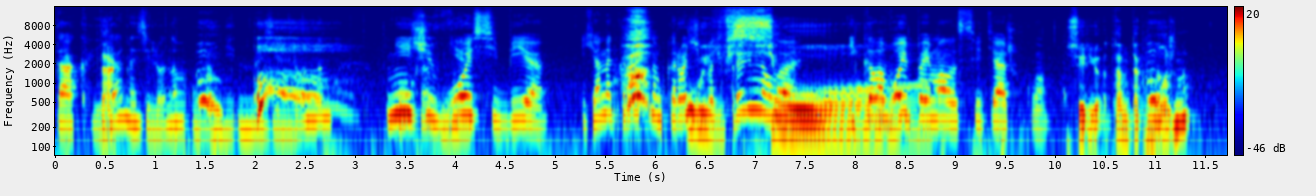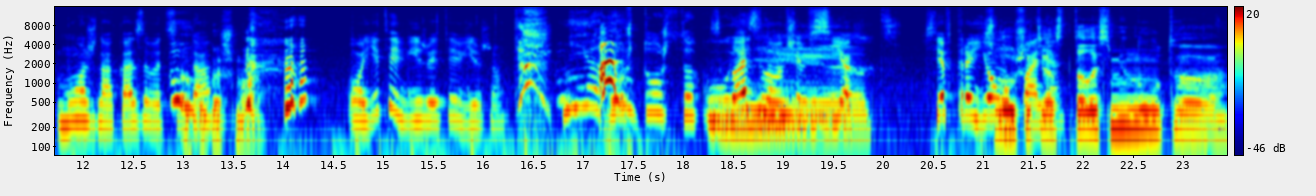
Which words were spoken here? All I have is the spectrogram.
Так, я на зеленом уровне. На зеленом. Ничего себе. Я на красном, короче, Ой, подпрыгнула все. и головой поймала светяшку. Серьезно? Там так можно? Можно, оказывается, Какой да. кошмар. Ой, я тебя вижу, я тебя вижу. Нет, ну что ж такое? Сглазила вообще всех. Все втроем Слушайте, упали. осталась минута.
